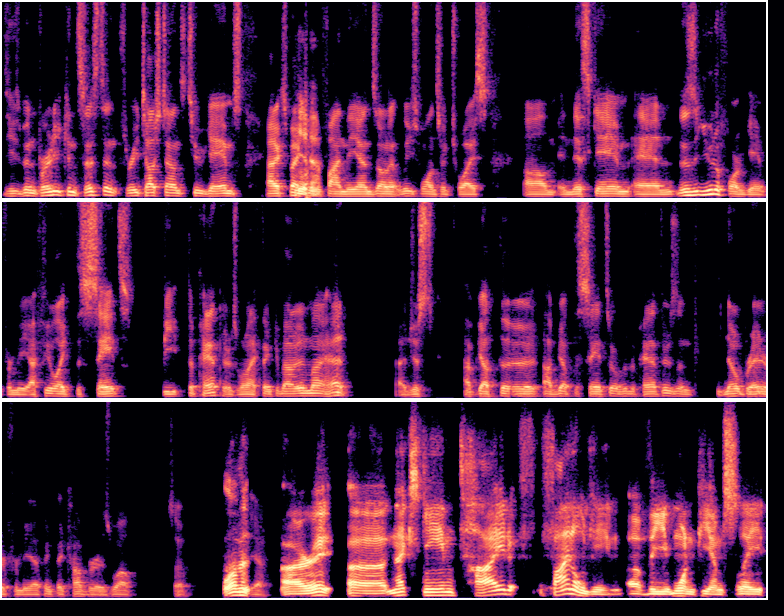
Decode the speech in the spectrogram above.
he's been pretty consistent. Three touchdowns, two games. I expect yeah. him to find the end zone at least once or twice um, in this game. And this is a uniform game for me. I feel like the Saints beat the Panthers when I think about it in my head. I just I've got the I've got the Saints over the Panthers and no brainer for me. I think they cover as well. So love it. Yeah. All right. Uh next game, tied final game of the 1 p.m. slate.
